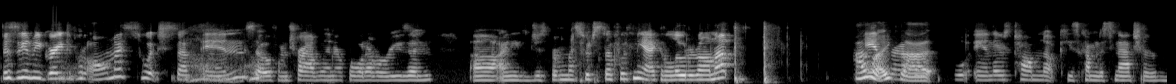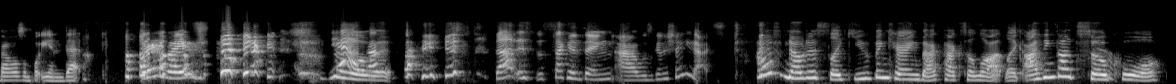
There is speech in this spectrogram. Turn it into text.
This is gonna be great to put all my Switch stuff in. So if I'm traveling or for whatever reason, uh, I need to just bring my Switch stuff with me. I can load it on up. I and like travel. that. And there's Tom Nook. He's coming to snatch your bells and put you in debt. But anyways, yeah, I love that's- it. that is the second thing I was gonna show you guys. I've noticed, like, you've been carrying backpacks a lot. Like, I think that's so cool.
